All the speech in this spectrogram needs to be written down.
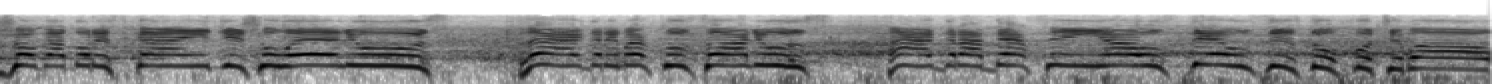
Jogadores caem de joelhos, lágrimas dos olhos. agradecem aos deuses do futebol.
